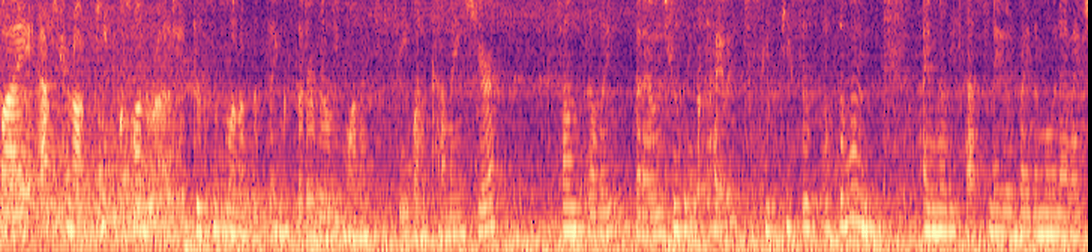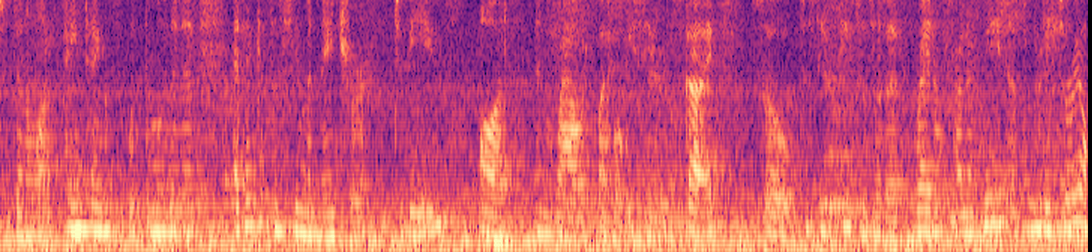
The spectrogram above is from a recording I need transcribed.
by astronaut Pete Conrad. This is one of the things that I really wanted to see when coming here. It sounds silly, but I was really excited to see pieces of the moon. I'm really fascinated by the moon. I've actually done a lot of paintings with the moon in it. I think it's in human nature to be awed and wowed by what we see in the sky. So to see pieces of it right in front of me is pretty surreal.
